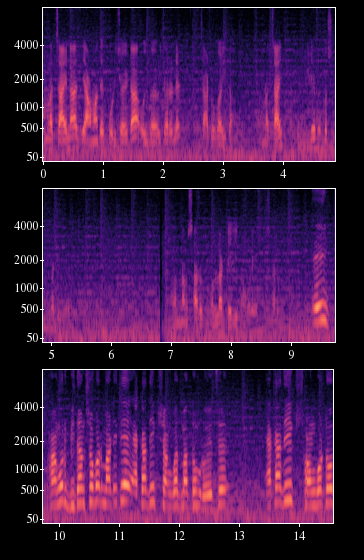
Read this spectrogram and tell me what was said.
আমরা চাই না যে আমাদের পরিচয়টা ওই ওই ধরনের চাটুকারিতা। আমরা চাই একজন নিরপেক্ষ সাংবাদিক আমার নাম শাহরুখ মোল্লা ডেলি ভাঙড়ে শাহরুখ। এই ভাঙর বিধানসভার মাটিতে একাধিক সংবাদ মাধ্যম রয়েছে। একাধিক সংগঠন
